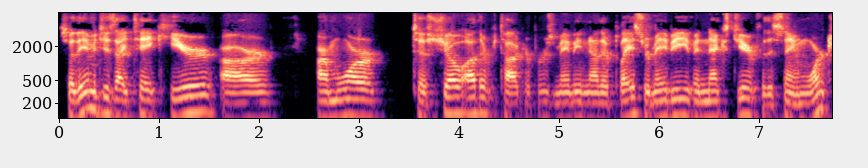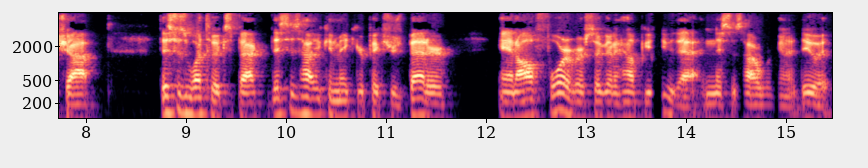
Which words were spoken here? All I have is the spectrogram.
So the images I take here are are more to show other photographers, maybe another place or maybe even next year for the same workshop, this is what to expect. This is how you can make your pictures better. And all four of us are going to help you do that. And this is how we're going to do it.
